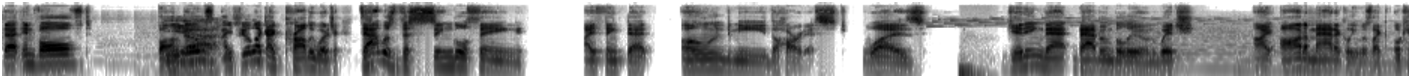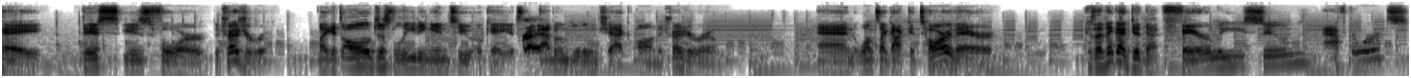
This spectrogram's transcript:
that involved bongos, Yeah. I feel like I probably would have checked. That was the single thing I think that owned me the hardest was getting that baboon balloon, which I automatically was like, okay, this is for the treasure room. Like it's all just leading into okay, it's Right. the baboon balloon check on the treasure room. And once I got guitar there, because I think I did that fairly soon afterwards.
